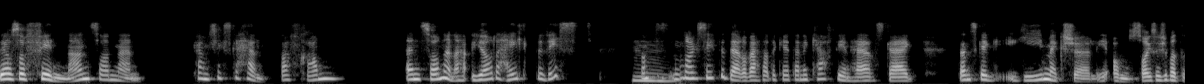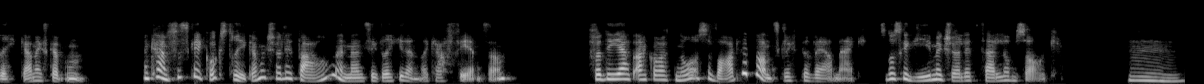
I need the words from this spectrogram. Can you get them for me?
Det å finne en sånn en Kanskje jeg skal hente fram en sånn en, gjøre det helt bevisst. Mm. Når jeg sitter der og vet at okay, denne kaffen her skal jeg, den skal jeg gi meg selv i omsorg. Jeg skal ikke bare drikke den. jeg skal, mm. Men kanskje skal jeg også stryke meg selv litt på armen mens jeg drikker denne kaffen. sant? Fordi at akkurat nå så var det litt vanskelig å være meg. Så da skal jeg gi meg selv litt selvomsorg. Mm.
